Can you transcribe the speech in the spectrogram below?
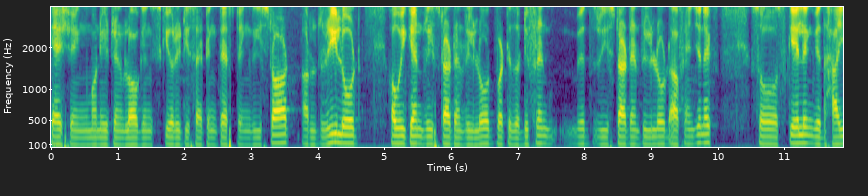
caching monitoring logging security setting testing restart or reload. How we can restart and reload what is the difference with restart and reload of nginx so scaling with high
